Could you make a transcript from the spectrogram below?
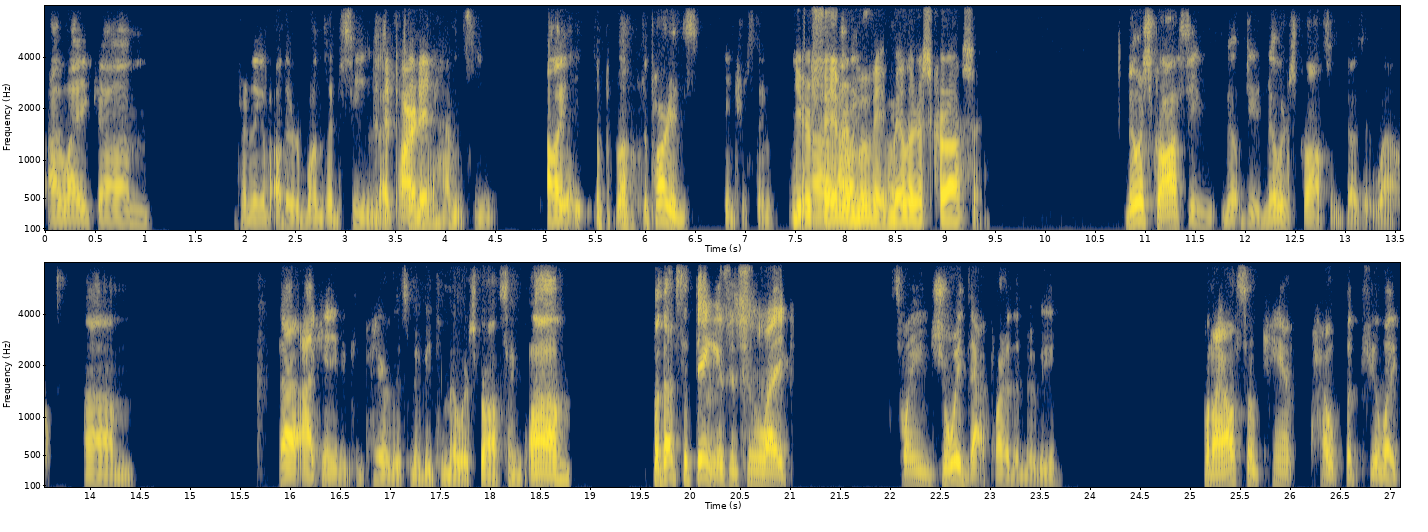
I like um, I'm trying to think of other ones I've seen. that I Departed? I haven't seen. I like the Departed's interesting. Your Uh, favorite like movie, Miller's Crossing. Miller's Crossing, dude, Miller's Crossing does it well. Um, that I can't even compare this movie to Miller's Crossing. Um, but that's the thing is, it's just like, so I enjoyed that part of the movie, but I also can't help but feel like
